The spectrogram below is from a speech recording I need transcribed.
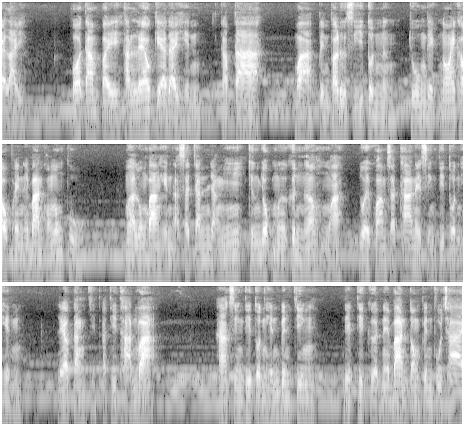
อะไร พอตามไปทันแล้วแกได้เห็น กับตา ว่าเป็นพระฤาษีตนหนึ่ง จูงเด็กน้อยเข้าไปในบ้านของหลวงปู่ เมื่อลุงบางเห็นอัศจรรย์อย่างนี้จึงยกมือขึ้นเหนือหัว ด้วยความศรัทธาในสิ่งที่ตนเห็น แล้วตั้งจิตอธิษฐานว่า หากสิ่งที่ตนเห็นเป็นจริง เด็กที่เกิดในบ้านต้องเป็นผู้ชาย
